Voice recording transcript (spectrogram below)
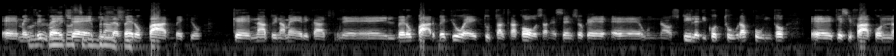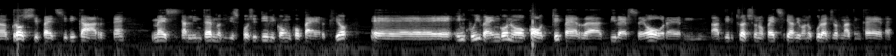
eh, mentre con, invece con il vero barbecue che è nato in America, eh, il vero barbecue è tutt'altra cosa, nel senso che è uno stile di cottura appunto eh, che si fa con grossi pezzi di carne messi all'interno di dispositivi con coperchio eh, in cui vengono cotti per diverse ore. Addirittura ci sono pezzi che arrivano pure a giornate intere.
